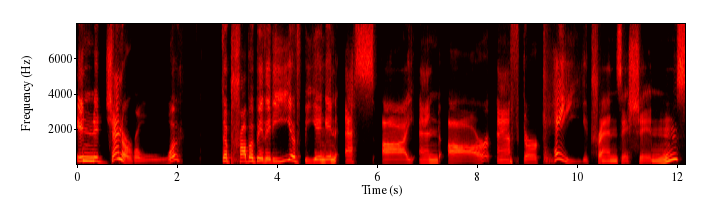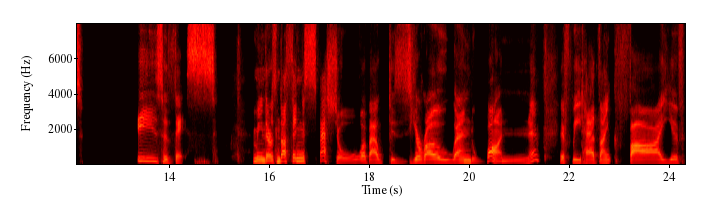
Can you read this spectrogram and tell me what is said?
In general, the probability of being in S, I, and R after K transitions is this. I mean, there's nothing special about zero and one. If we'd had like five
